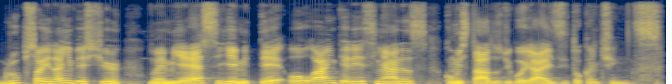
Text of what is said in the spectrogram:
O grupo só irá investir no MS e MT ou há interesse em áreas como estados de Goiás e Tocantins?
